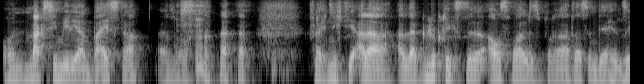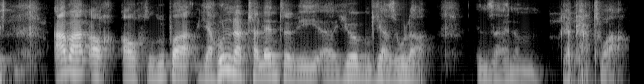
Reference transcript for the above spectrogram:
und Maximilian Beister. Also vielleicht nicht die aller, allerglücklichste Auswahl des Beraters in der Hinsicht, aber hat auch, auch super Jahrhunderttalente wie äh, Jürgen Giasula in seinem Repertoire.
